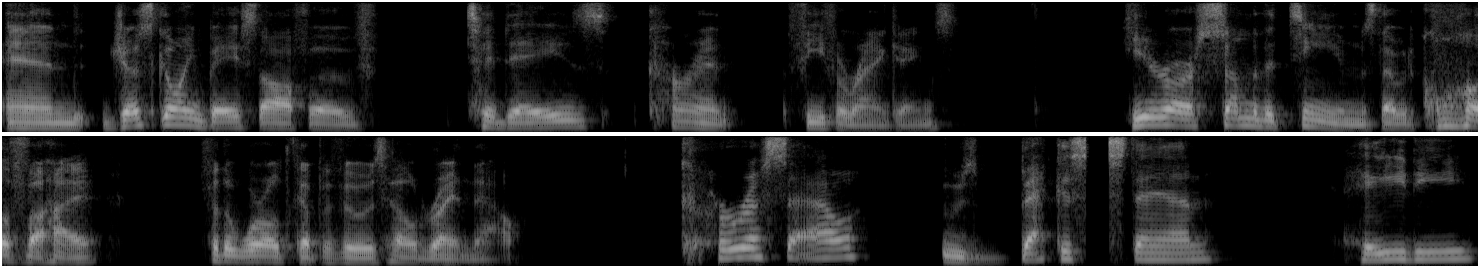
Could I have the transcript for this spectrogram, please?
And just going based off of today's current FIFA rankings, here are some of the teams that would qualify for the World Cup if it was held right now Curacao, Uzbekistan, Haiti,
